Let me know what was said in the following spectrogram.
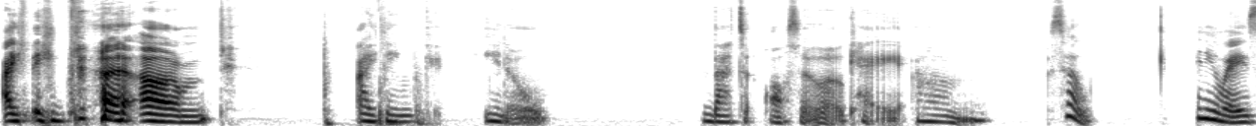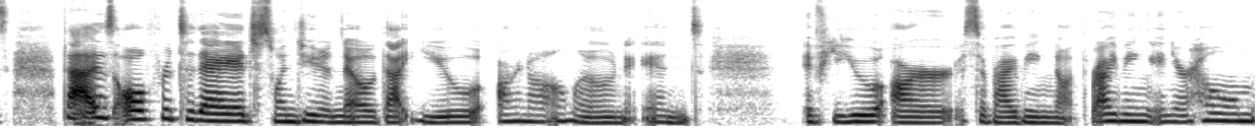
I think that um, I think you know that's also okay. Um, so, anyways, that is all for today. I just wanted you to know that you are not alone. And if you are surviving, not thriving in your home,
